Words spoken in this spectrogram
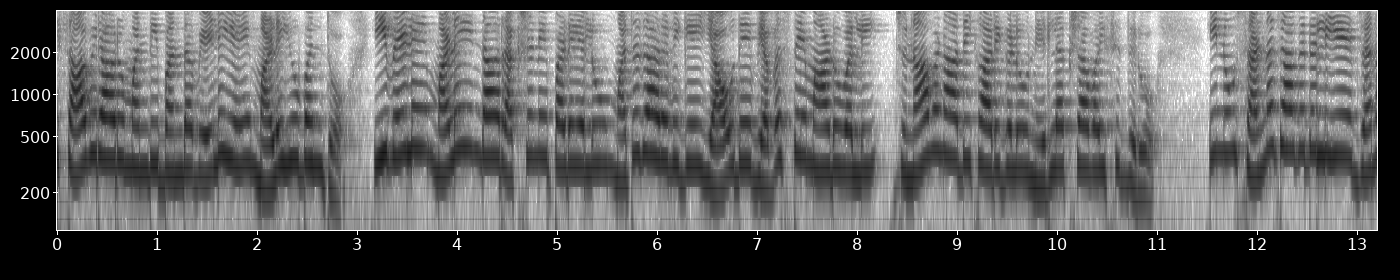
ಸಾವಿರಾರು ಮಂದಿ ಬಂದ ವೇಳೆಯೇ ಮಳೆಯೂ ಬಂತು. ಈ ವೇಳೆ ಮಳೆಯಿಂದ ರಕ್ಷಣೆ ಪಡೆಯಲು ಮತದಾರರಿಗೆ ಯಾವುದೇ ವ್ಯವಸ್ಥೆ ಮಾಡುವಲ್ಲಿ ಚುನಾವಣಾಧಿಕಾರಿಗಳು ನಿರ್ಲಕ್ಷ್ಯ ವಹಿಸಿದ್ದರು. ಇನ್ನು ಸಣ್ಣ ಜಾಗದಲ್ಲಿಯೇ ಜನ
